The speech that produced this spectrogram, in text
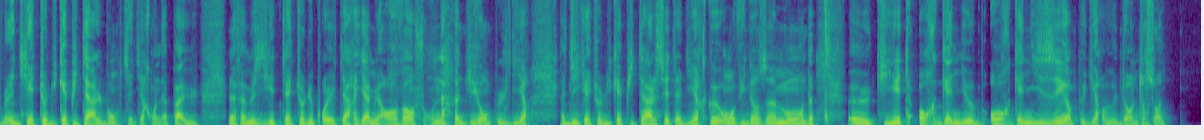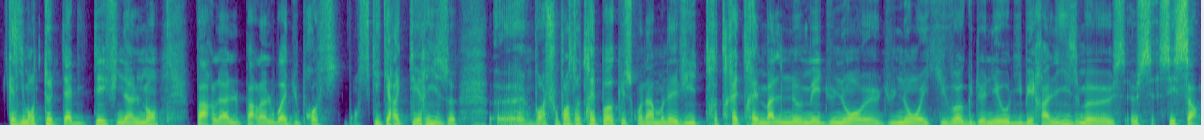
la dictature du capital, bon, c'est-à-dire qu'on n'a pas eu la fameuse dictature du prolétariat, mais en revanche, on a, disons, on peut le dire, la dictature du capital, c'est-à-dire qu'on vit dans un monde euh, qui est organi organisé, on peut dire, dans un quasiment totalité finalement par la, par la loi du profit. Ce qui caractérise, euh, bon, je pense notre époque, et ce qu'on a à mon avis très très très mal nommé du nom euh, du nom équivoque de néolibéralisme, euh, c'est ça.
